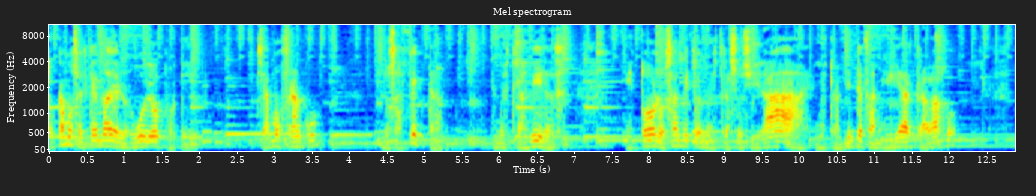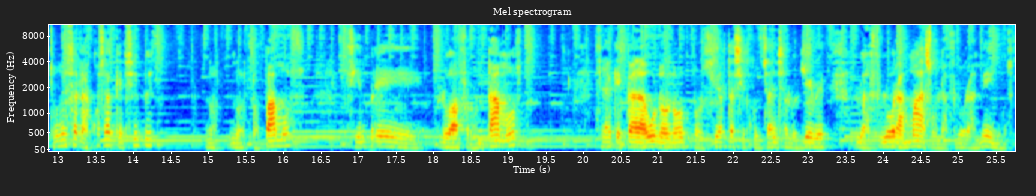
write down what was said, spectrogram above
tocamos el tema del orgullo porque, seamos francos, nos afecta en nuestras vidas, en todos los ámbitos de nuestra sociedad, en nuestro ambiente familiar, trabajo. Son esas las cosas que siempre nos, nos topamos, siempre lo afrontamos sea que cada uno no por ciertas circunstancias lo lleve, lo aflora más o lo aflora menos.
